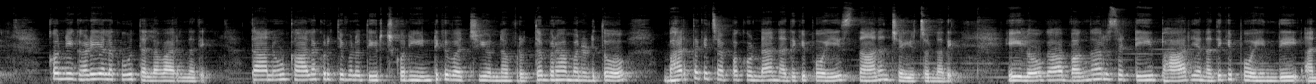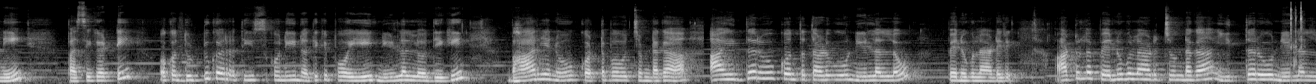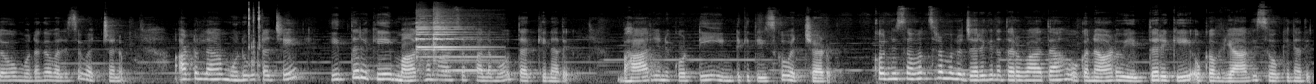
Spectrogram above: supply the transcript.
కొన్ని ఘడియలకు తెల్లవారినది. తాను కాలకృత్యములు తీర్చుకొని ఇంటికి వచ్చి ఉన్న వృద్ధ బ్రాహ్మణుడితో భర్తకి చెప్పకుండా నదికి పోయి స్నానం చేయుచున్నది. ఈలోగా బంగారు శెట్టి భార్య నదికి పోయింది అని పసిగట్టి ఒక దుడ్డుకర్ర తీసుకొని నదికి పోయి నీళ్ళల్లో దిగి భార్యను కొట్టబోచుండగా ఆ ఇద్దరు కొంత తడువు నీళ్ళల్లో పెనుగులాడిరి. అటుల పెనుగులాడుచుండగా ఇద్దరు నీళ్ళలో మునగవలసి వచ్చను. అటుల మునుగుటచే ఇద్దరికి మాఘమాస ఫలము దక్కినది. భార్యను కొట్టి ఇంటికి తీసుకువచ్చాడు. కొన్ని సంవత్సరములు జరిగిన తరువాత ఒకనాడు ఇద్దరికి ఒక వ్యాధి సోకినది.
